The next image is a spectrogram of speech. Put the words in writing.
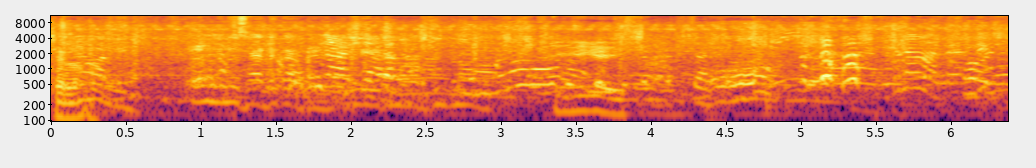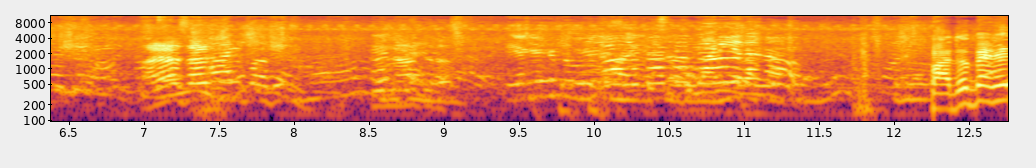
ਚਲੋ। ਠੀਕ ਹੈ ਜੀ ਆਇਆ ਸਰ। ਪਾ ਦੋ ਭੈਣੇ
